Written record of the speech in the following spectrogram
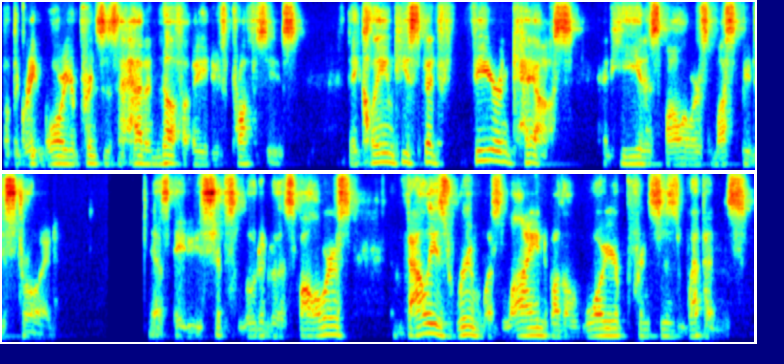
But the great warrior princes had had enough of Adu's prophecies. They claimed he spread fear and chaos, and he and his followers must be destroyed. As Adu's ships loaded with his followers, the valley's rim was lined by the warrior prince's weapons.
